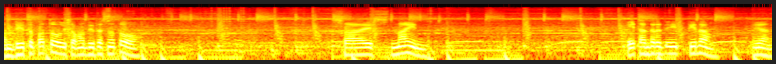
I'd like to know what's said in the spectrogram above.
Andito pa to, isang Adidas na to. Size 9. 880 lang. Ayan.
